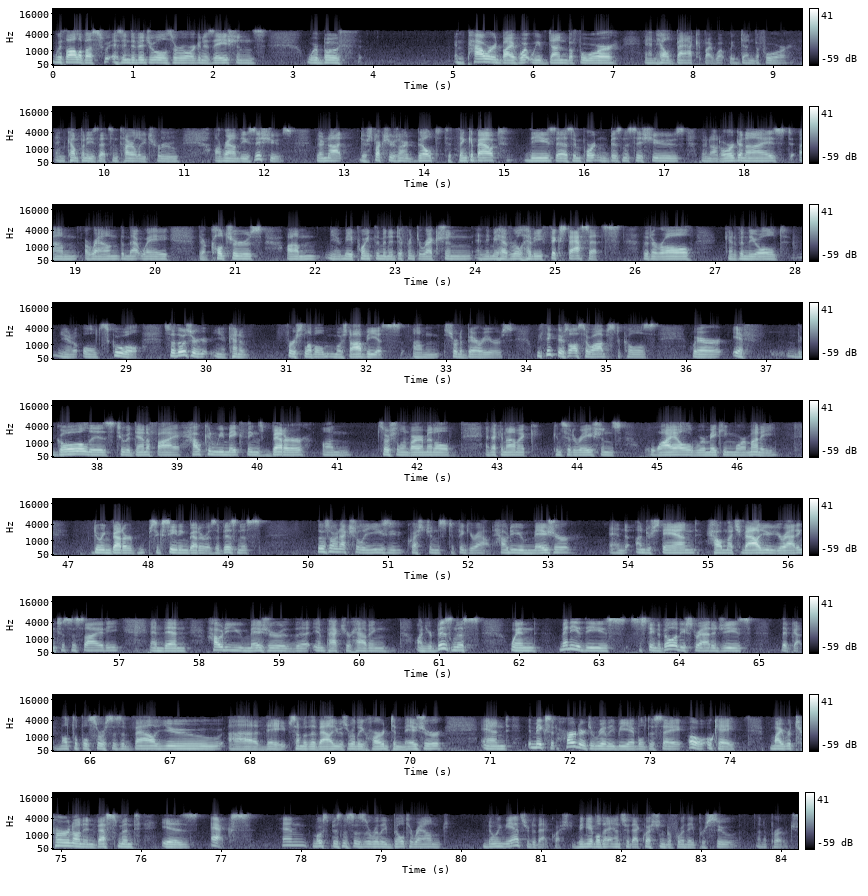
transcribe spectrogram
with all of us as individuals or organizations, we're both empowered by what we've done before and held back by what we've done before. And companies, that's entirely true around these issues. They're not, their structures aren't built to think about these as important business issues. They're not organized um, around them that way. Their cultures um, you know, may point them in a different direction, and they may have real heavy fixed assets that are all kind of in the old, you know, old school. So those are you know, kind of first level, most obvious um, sort of barriers. We think there's also obstacles where if the goal is to identify how can we make things better on social, environmental, and economic considerations while we're making more money, doing better, succeeding better as a business, those aren't actually easy questions to figure out. How do you measure and understand how much value you're adding to society? And then how do you measure the impact you're having on your business when many of these sustainability strategies They've got multiple sources of value. Uh, they, some of the value is really hard to measure. And it makes it harder to really be able to say, oh, okay, my return on investment is X. And most businesses are really built around knowing the answer to that question, being able to answer that question before they pursue an approach.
